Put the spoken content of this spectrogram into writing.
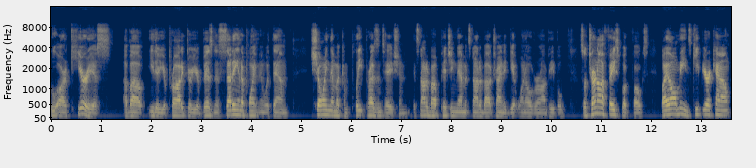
who are curious about either your product or your business, setting an appointment with them, showing them a complete presentation. It's not about pitching them, it's not about trying to get one over on people. So turn off Facebook, folks. By all means, keep your account,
